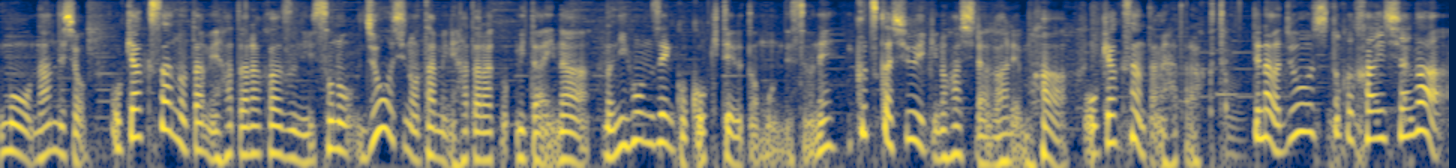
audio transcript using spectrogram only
もうなんでしょう、お客さんのために働かずに、その上司のために働くみたいな、日本全国起きてると思うんですよね。いくつか収益の柱があれば、お客さんのために働くと。で、なんか上司とか会社が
